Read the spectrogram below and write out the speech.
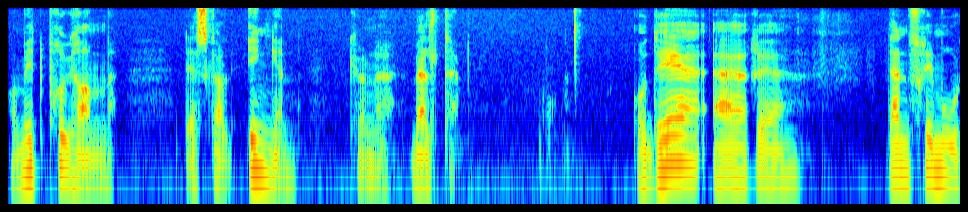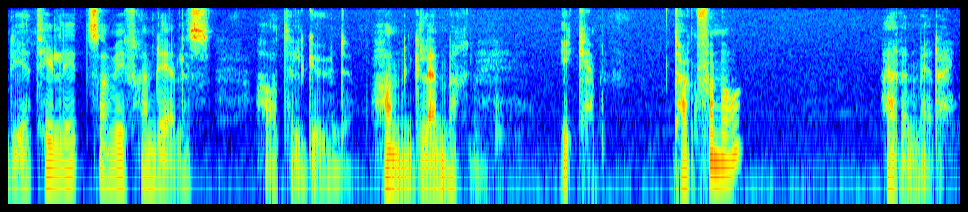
og mitt program, det skal ingen kunne velte. Og det er eh, den frimodige tillit som vi fremdeles har til Gud. Han glemmer ikke. Takk for nå. Herren med deg.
